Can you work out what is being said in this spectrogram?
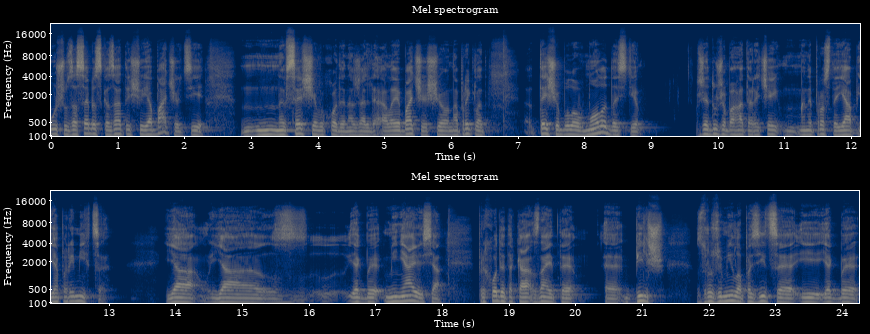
мушу за себе сказати, що я бачу ці. Не все ще виходить, на жаль, але я бачу, що, наприклад, те, що було в молодості, вже дуже багато речей. Мене просто я, я переміг це. Я, я якби міняюся. Приходить така, знаєте, е, більш зрозуміла позиція і якби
